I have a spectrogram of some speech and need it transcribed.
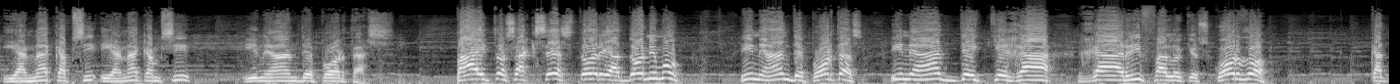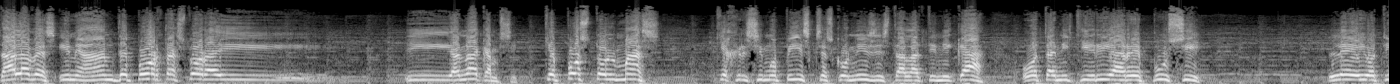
Η ανάκαμψη, η ανάκαμψη είναι άντε πόρτας πάει το success story Αντώνη μου. Είναι άντε πόρτας είναι άντε και γα, γαρίφαλο και σκόρδο Κατάλαβες είναι άντε πόρτας τώρα η, η ανάκαμψη. Και πως τολμάς και χρησιμοποιείς ξεσκονίζεις τα λατινικά Όταν η κυρία Ρεπούση λέει ότι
